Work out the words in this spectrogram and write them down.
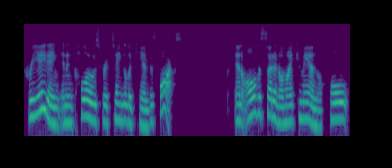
creating an enclosed rectangular canvas box. And all of a sudden on my command the whole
